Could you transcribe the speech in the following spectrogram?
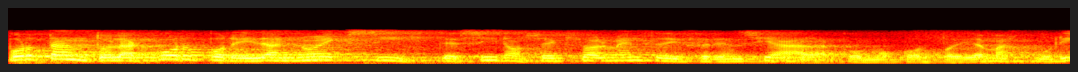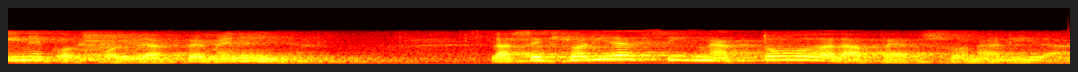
Por tanto, la corporeidad no existe sino sexualmente diferenciada como corporeidad masculina y corporeidad femenina. La sexualidad signa toda la personalidad.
